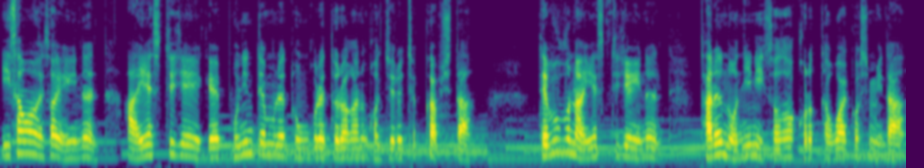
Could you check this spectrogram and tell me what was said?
이 상황에서 A는 ISTJ에게 본인 때문에 동굴에 들어가는 건지를 체크합시다. 대부분 ISTJ는 다른 원인이 있어서 그렇다고 할 것입니다.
